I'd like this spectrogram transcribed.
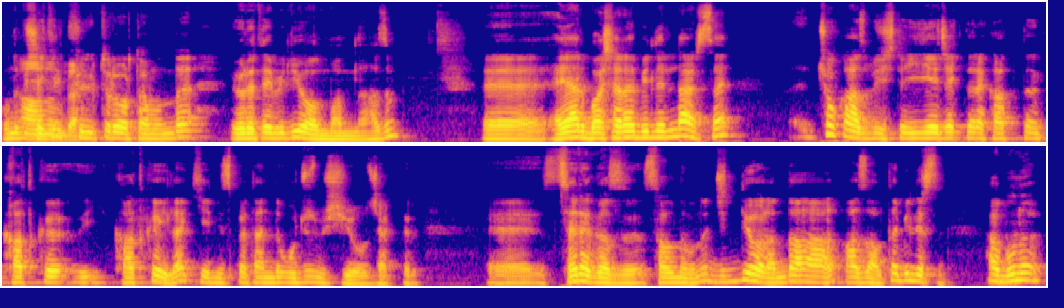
Bunu bir şekilde Anında. kültür ortamında üretebiliyor olman lazım. E, eğer başarabilirlerse çok az bir işte yiyeceklere kattığın katkı katkıyla ki nispeten de ucuz bir şey olacaktır. E, sera gazı salınımını ciddi oranda azaltabilirsin. Ha bunu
